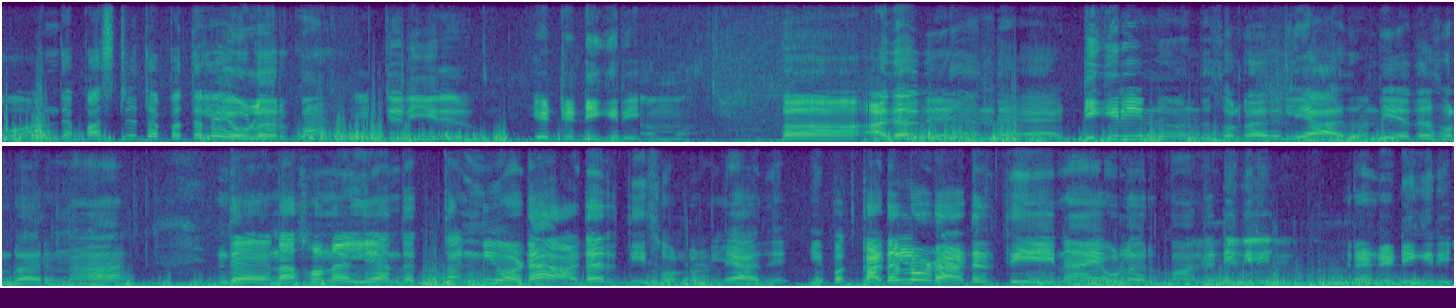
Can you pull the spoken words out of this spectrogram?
ஓ அந்த ஃபஸ்ட்டு தெப்பத்தில் எவ்வளோ இருக்கும்? எட்டு டிகிரி இருக்கும். எட்டு டிகிரி ஆமாம் அதாவது அந்த டிகிரின்னு வந்து சொல்கிறாரு இல்லையா? அது வந்து எதை சொல்கிறாருன்னா இந்த நான் சொன்னேன் இல்லையா அந்த தண்ணியோட அடர்த்தி சொல்கிறோம் இல்லையா அது? இப்போ கடலோட அடர்த்தினா எவ்வளோ இருக்கும்? அந்த டிகிரி. ரெண்டு டிகிரி.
